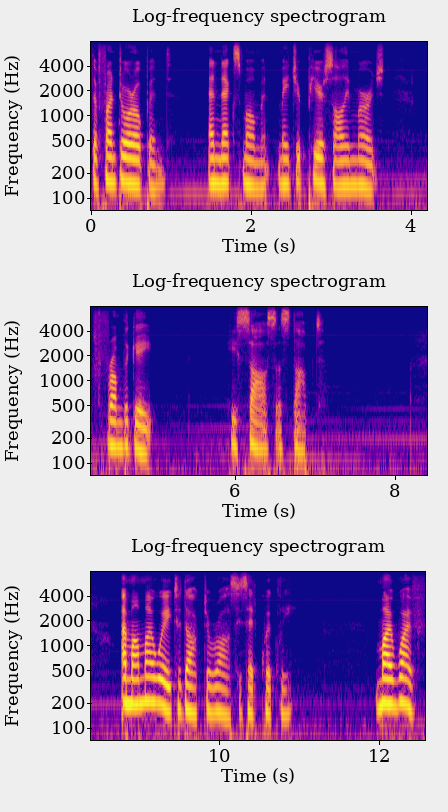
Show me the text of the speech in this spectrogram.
the front door opened, and next moment Major Pearsall emerged from the gate. He saw us and stopped. "I'm on my way to Dr. Ross," he said quickly. "My wife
